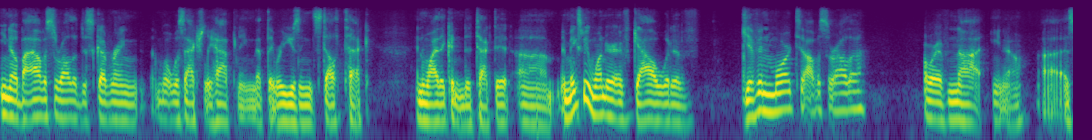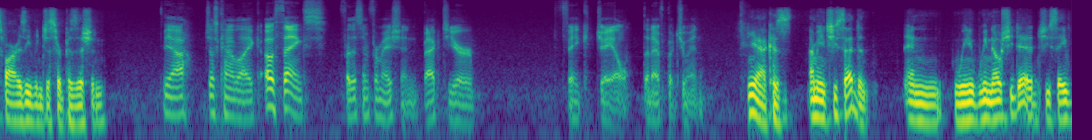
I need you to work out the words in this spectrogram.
you know by Avasarala discovering what was actually happening that they were using stealth tech and why they couldn't detect it. Um, it makes me wonder if Gao would have given more to Avasarala, or if not, you know, uh, as far as even just her position. Yeah, just kind of like, oh, thanks for this information. Back to your fake jail that I've put you in. Yeah, because I mean, she said that, and we we know she did. She saved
